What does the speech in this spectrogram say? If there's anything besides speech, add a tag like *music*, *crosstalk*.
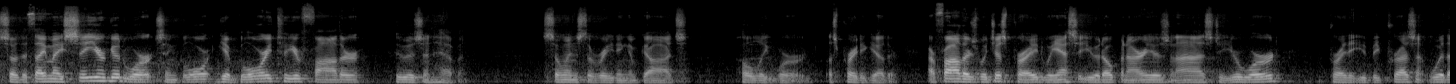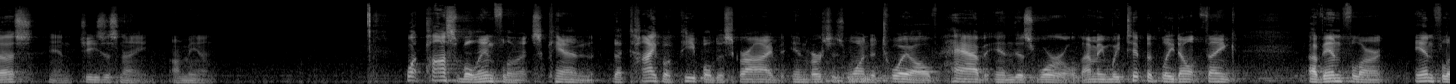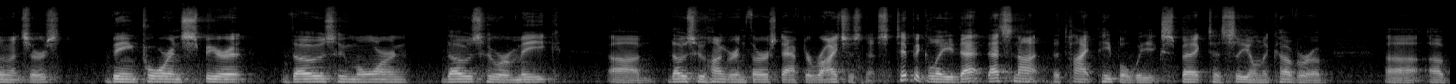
so that they may see your good works and glor- give glory to your Father who is in heaven. So ends the reading of God's holy word. Let's pray together. Our fathers, we just prayed. We ask that you would open our ears and eyes to your word. Pray that you'd be present with us. In Jesus' name, amen. What possible influence can the type of people described in verses 1 to 12 have in this world? I mean, we typically don't think of influ- influencers being poor in spirit, those who mourn, those who are meek, uh, those who hunger and thirst after righteousness. Typically, that, that's not the type people we expect to see on the cover of, uh, of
